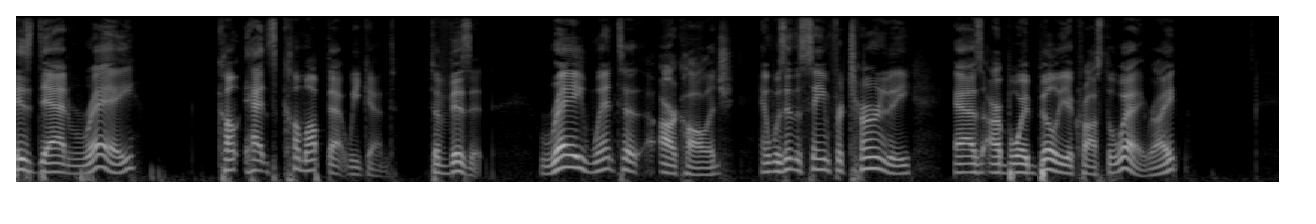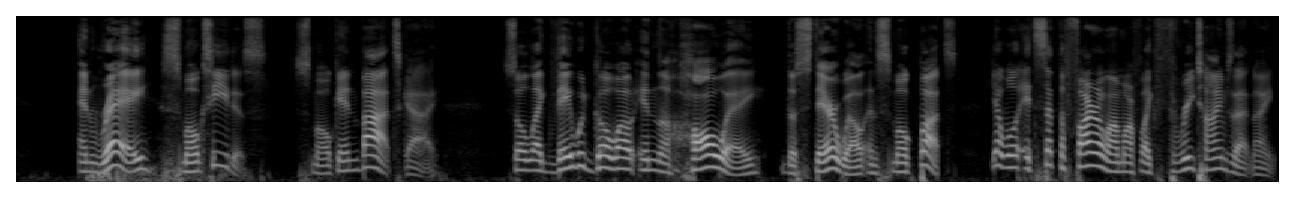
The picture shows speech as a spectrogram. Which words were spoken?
His dad Ray come, has come up that weekend to visit. Ray went to our college and was in the same fraternity as our boy Billy across the way, right? And Ray smokes heaters, smoking bots guy. So like they would go out in the hallway, the stairwell, and smoke butts. Yeah, well, it set the fire alarm off like three times that night,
